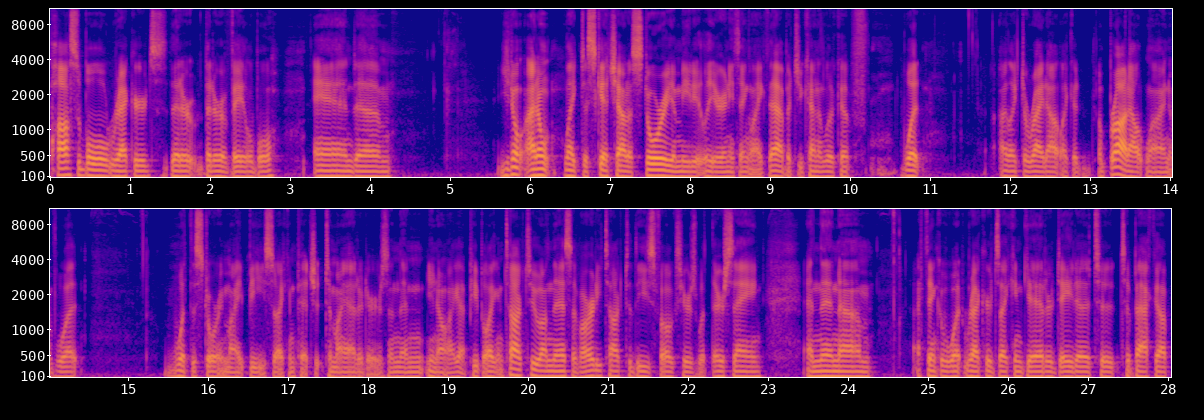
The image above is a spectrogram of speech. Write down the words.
possible records that are that are available, and um, you don't. I don't like to sketch out a story immediately or anything like that, but you kind of look up what I like to write out like a, a broad outline of what what the story might be so I can pitch it to my editors. And then, you know, I got people I can talk to on this. I've already talked to these folks. Here's what they're saying. And then um, I think of what records I can get or data to, to back up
